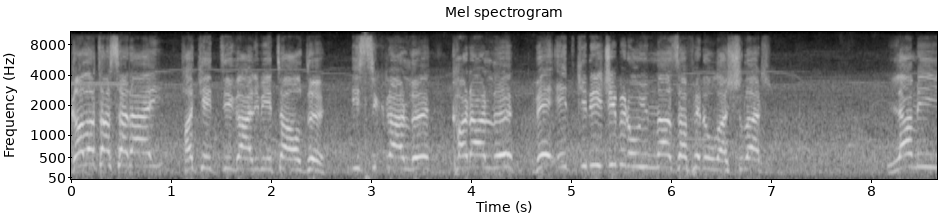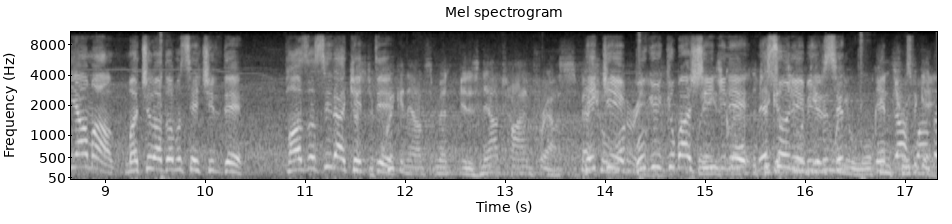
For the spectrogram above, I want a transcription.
Galatasaray hak ettiği galibiyeti aldı. İstikrarlı, kararlı ve etkileyici bir oyunla zafere ulaştılar. Lamin Yamal maçın adamı seçildi. Fazlasıyla hak etti. Peki bugünkü maçla ilgili ne söyleyebilirsin? Deplasmanda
